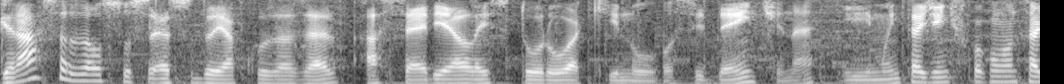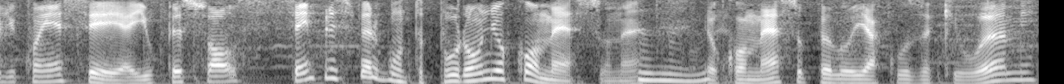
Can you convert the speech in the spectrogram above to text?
graças ao sucesso do Yakuza Zero, a série ela estourou aqui no ocidente, né? E muita gente ficou com vontade de conhecer. E aí o pessoal sempre se pergunta, por onde eu começo, né? Eu começo pelo Yakuza Kiwami,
